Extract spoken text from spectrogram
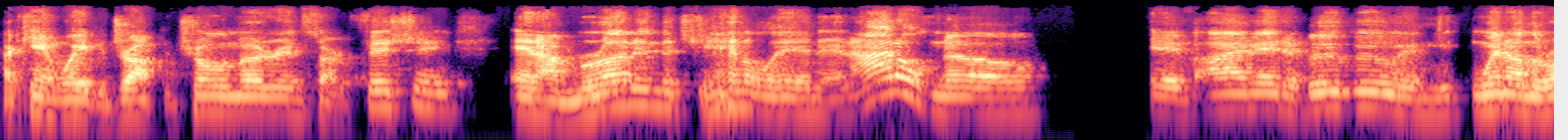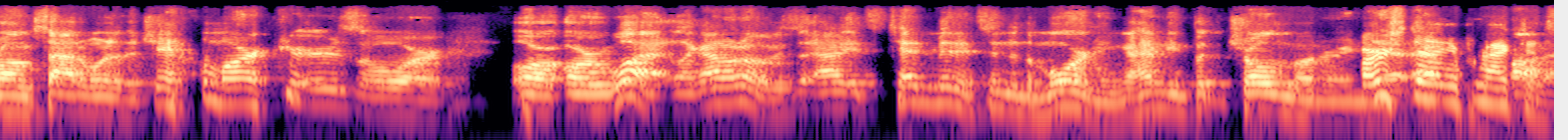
I can't wait to drop the trolling motor in, start fishing, and I'm running the channel in, and I don't know if I made a boo boo and went on the wrong side of one of the channel markers or or or what. Like I don't know. It's, it's ten minutes into the morning. I haven't even put the trolling motor in. First yet. day of practice.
